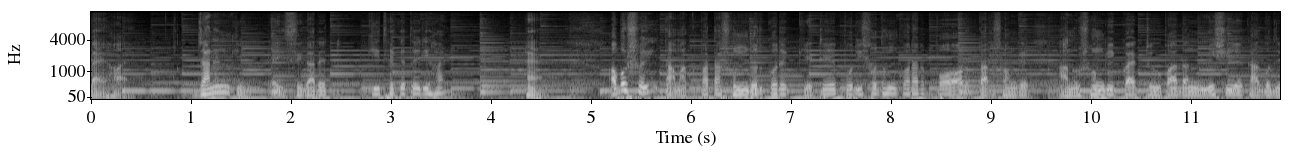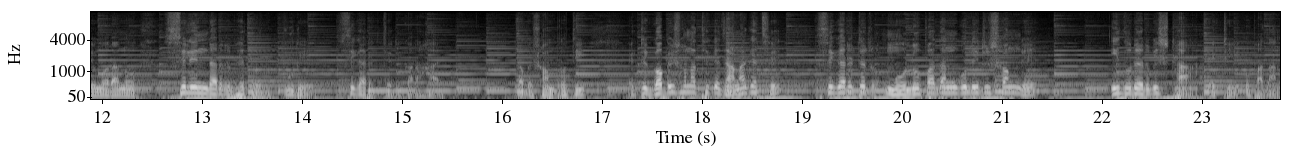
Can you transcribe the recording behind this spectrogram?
ব্যয় হয়। জানেন কি এই সিগারেট কি থেকে তৈরি হয়? হ্যাঁ অবশ্যই তামাক পাতা সুন্দর করে কেটে পরিশোধন করার পর তার সঙ্গে আনুষঙ্গিক কয়েকটি উপাদান মিশিয়ে কাগজে মোড়ানো সিলিন্ডারের ভেতর পুরে সিগারেট তৈরি করা হয়। তবে সম্প্রতি একটি গবেষণা থেকে জানা গেছে, সিগারেটের মূল উপাদানগুলির সঙ্গে ইঁদুরের বিষ্ঠা একটি উপাদান।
